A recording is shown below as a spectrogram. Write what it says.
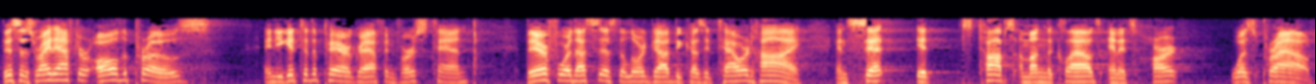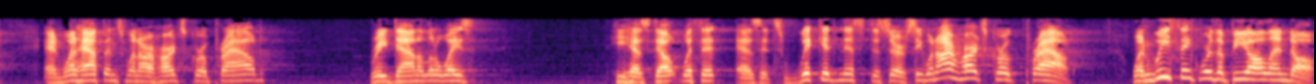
This is right after all the prose, and you get to the paragraph in verse 10. Therefore, thus says the Lord God, because it towered high and set its tops among the clouds, and its heart was proud. And what happens when our hearts grow proud? Read down a little ways. He has dealt with it as its wickedness deserves. See, when our hearts grow proud, when we think we're the be all end all,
